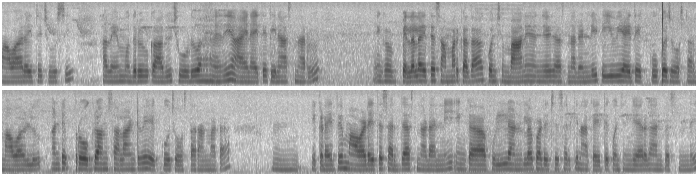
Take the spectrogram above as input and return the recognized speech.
మా వారైతే చూసి అవేం ముదురువు కాదు చూడు అని ఆయన అయితే తినేస్తున్నారు. ఇంకా పిల్లలు అయితే సమ్మర్ కదా కొంచెం బాగానే ఎంజాయ్ చేస్తున్నారండి. టీవీ అయితే ఎక్కువగా చూస్తారు మా వాళ్ళు. అంటే ప్రోగ్రామ్స్ అలాంటివే ఎక్కువ చూస్తారనమాట. ఇక్కడైతే మా వాడైతే సర్దేస్తున్నాడు అన్నీ. ఇంకా ఫుల్ ఎండలో పడి వచ్చేసరికి నాకైతే కొంచెం గేరగా అనిపిస్తుంది.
